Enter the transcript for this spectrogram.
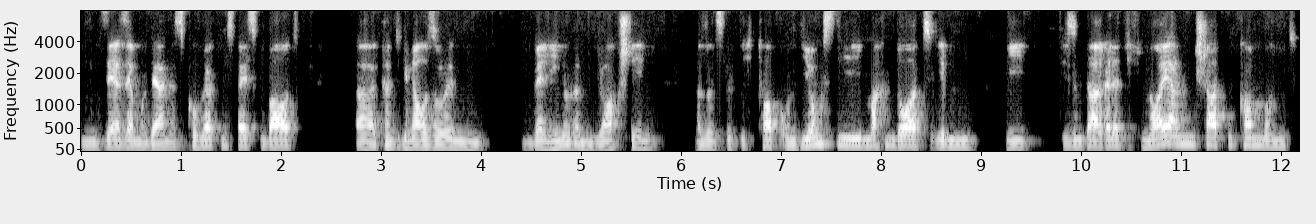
ein sehr, sehr modernes Coworking Space gebaut äh, könnte genauso in Berlin oder New York stehen. Also ist wirklich top. Und die Jungs, die machen dort eben, die, die sind da relativ neu an den Start gekommen und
